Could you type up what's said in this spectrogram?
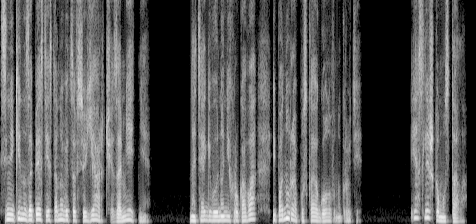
Синяки на запястье становятся все ярче, заметнее. Натягиваю на них рукава и понуро опускаю голову на груди. Я слишком устала.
